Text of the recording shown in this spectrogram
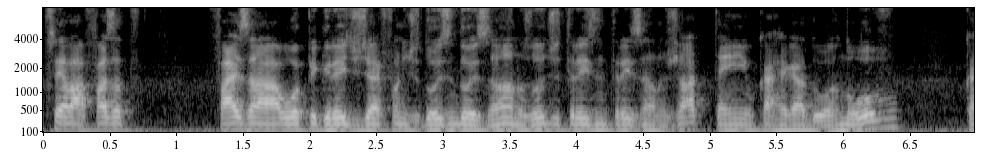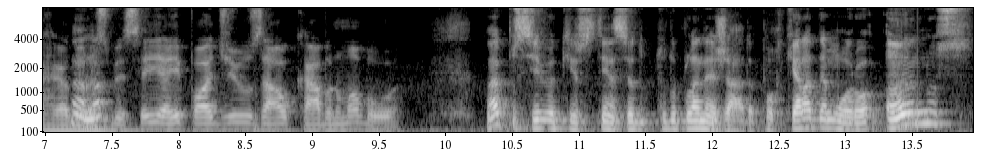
sei lá, faz, a, faz a, o upgrade de iPhone de dois em dois anos ou de três em três anos, já tem o carregador novo, o carregador USB-C, e aí pode usar o cabo numa boa. Não é possível que isso tenha sido tudo planejado, porque ela demorou anos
